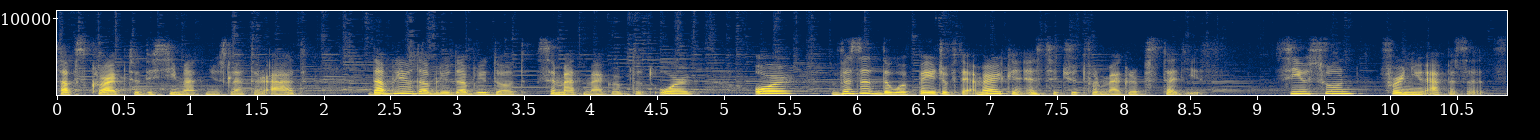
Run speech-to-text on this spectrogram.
subscribe to the CEMAT newsletter at www.cematmaghreb.org or visit the webpage of the American Institute for Maghreb Studies. See you soon for new episodes.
